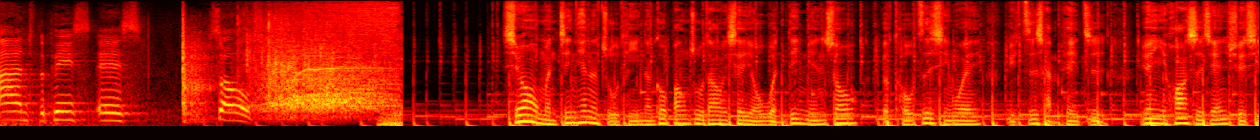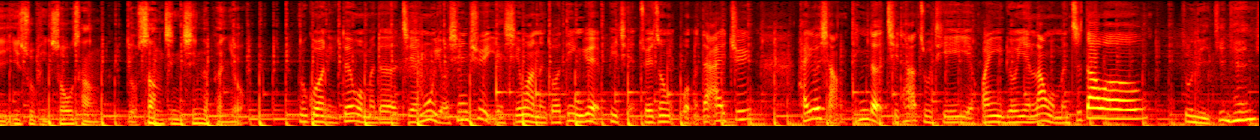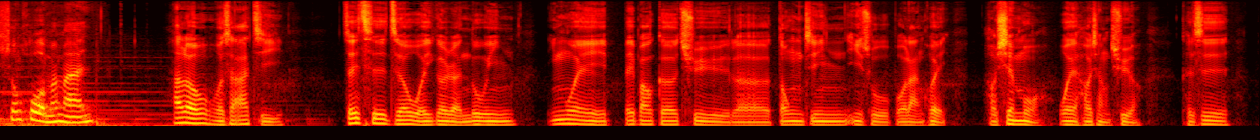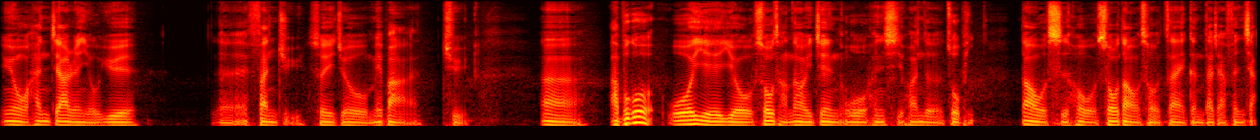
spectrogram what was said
And the piece is sold. 希望我们今天的主题能够帮助到一些有稳定年收、有投资行为与资产配置、愿意花时间学习艺术品收藏、有上进心的朋友。如果你对我们的节目有兴趣，也希望能够订阅并且追踪我们的 IG，还有想听的其他主题，也欢迎留言让我们知道哦。祝你今天收获满满。Hello，我是阿吉。这次只有我一个人录音，因为背包哥去了东京艺术博览会，好羡慕，我也好想去哦。可是因为我和家人有约，呃，饭局，所以就没办法去。呃啊，不过我也有收藏到一件我很喜欢的作品，到时候收到的时候再跟大家分享。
